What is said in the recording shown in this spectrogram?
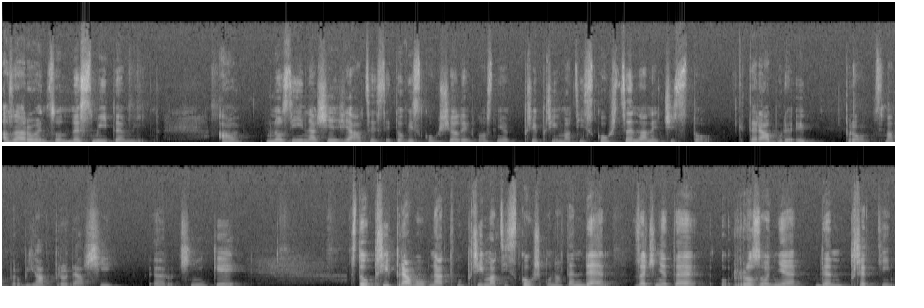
a zároveň co nesmíte mít. A mnozí naši žáci si to vyzkoušeli vlastně při přijímací zkoušce na nečisto, která bude i pro, snad probíhat pro další eh, ročníky. S tou přípravou na tu přijímací zkoušku na ten den začněte rozhodně den předtím.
